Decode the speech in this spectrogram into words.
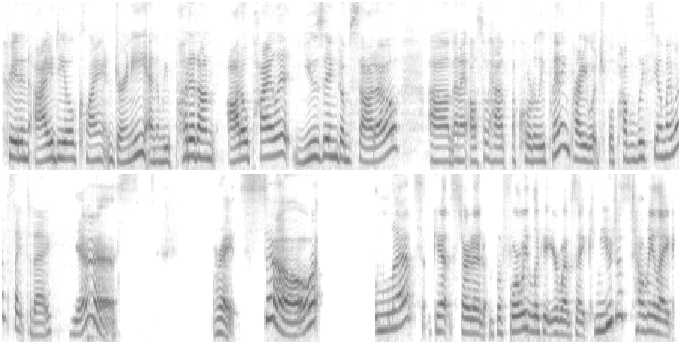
create an ideal client journey and then we put it on autopilot using Dubsado. Um, and I also have a quarterly planning party, which we'll probably see on my website today. Yes. All right. So let's get started. Before we look at your website, can you just tell me, like,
